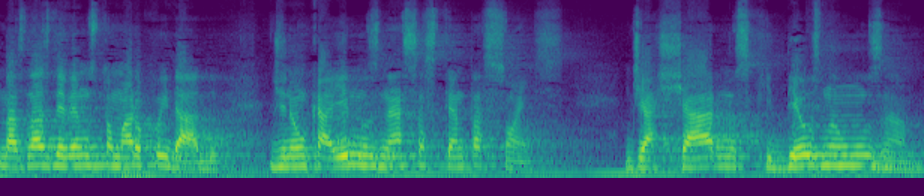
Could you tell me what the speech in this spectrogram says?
mas nós devemos tomar o cuidado de não cairmos nessas tentações, de acharmos que Deus não nos ama,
